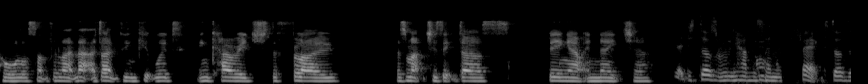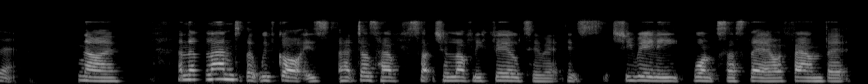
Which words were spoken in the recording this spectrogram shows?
hall or something like that, I don't think it would encourage the flow as much as it does being out in nature. It just doesn't really have the same effect, does it? No. And the land that we've got is uh, does have such a lovely feel to it. It's she really wants us there. I found that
